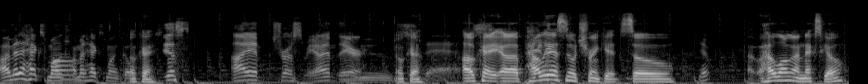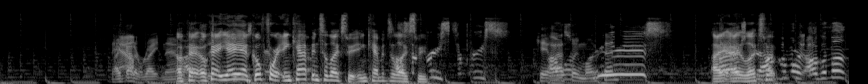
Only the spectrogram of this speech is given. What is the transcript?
I'm in a hex monk. Um, I'm in a hex monk. Go. Okay. Yes. I am. Trust me, I am there. You Okay. spaz. Okay. Uh, Pally has no trinket, so. Yep. How long on next go? I got it right now. Okay. actually. Okay. Yeah. Yeah. Go for it. it. In cap into leg sweep. In cap into Oh, leg some sweep. priest, some priest. Okay. Last swing monk then. priest. I. I Actually, leg I'll go monk. I'll go monk.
